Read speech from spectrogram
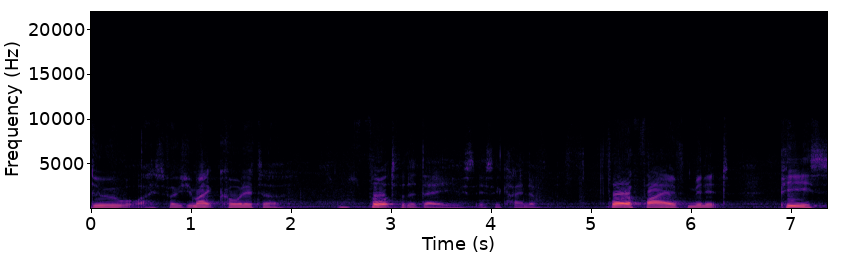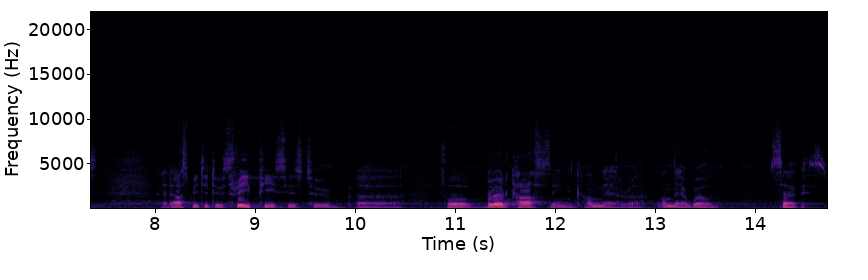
do, I suppose you might call it a thought for the day. It's, a kind of four or five minute piece and asked me to do three pieces to, uh, for broadcasting on their, uh, on their world service.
